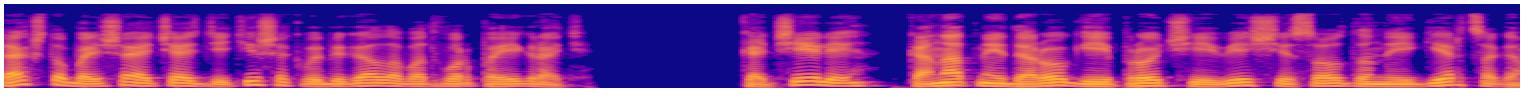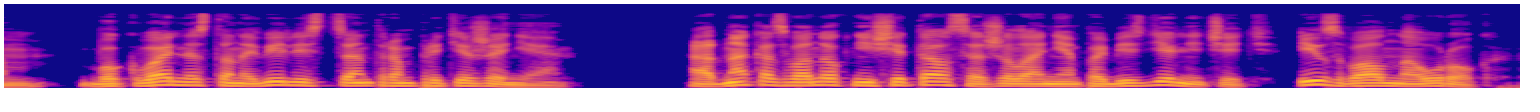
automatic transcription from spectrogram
так что большая часть детишек выбегала во двор поиграть. Качели, канатные дороги и прочие вещи, созданные герцогом, буквально становились центром притяжения. Однако звонок не считался желанием побездельничать и звал на урок.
